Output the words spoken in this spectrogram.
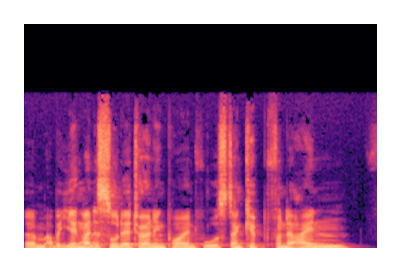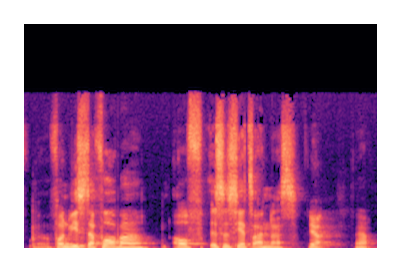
Ähm, aber irgendwann ist so der Turning Point, wo es dann kippt von der einen, von wie es davor war, auf ist es jetzt anders. Ja. Ja.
